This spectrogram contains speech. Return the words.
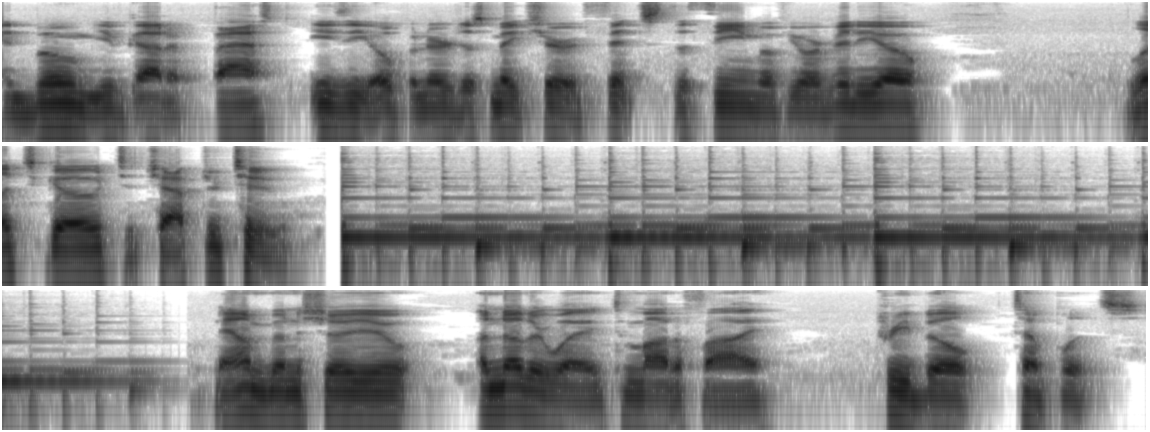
and boom, you've got a fast, easy opener. Just make sure it fits the theme of your video. Let's go to chapter two. Now I'm going to show you another way to modify pre-built templates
